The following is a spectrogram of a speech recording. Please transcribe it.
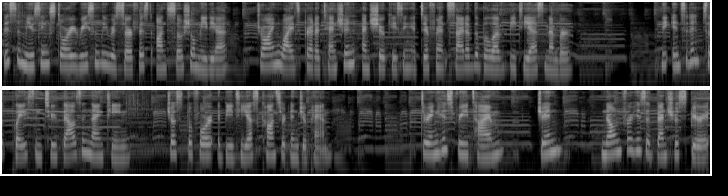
This amusing story recently resurfaced on social media, drawing widespread attention and showcasing a different side of the beloved BTS member. The incident took place in 2019, just before a BTS concert in Japan. During his free time, Jin, known for his adventurous spirit,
